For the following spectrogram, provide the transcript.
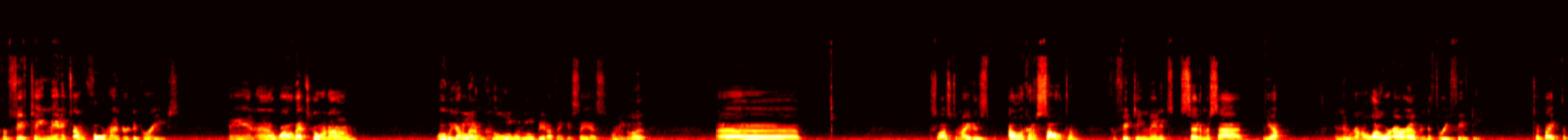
for 15 minutes on 400 degrees. And uh, while that's going on, well, we got to let them cool a little bit, I think it says. Let me look. Uh, sliced tomatoes. Oh, I got to salt them for 15 minutes, set them aside. Yep. And then we're to lower our oven to 350 to bake the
